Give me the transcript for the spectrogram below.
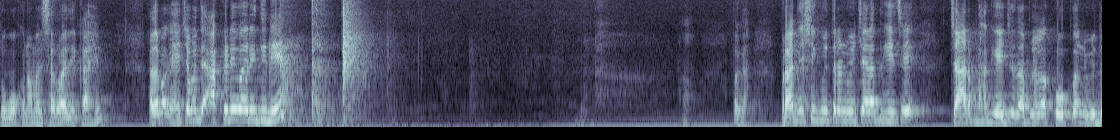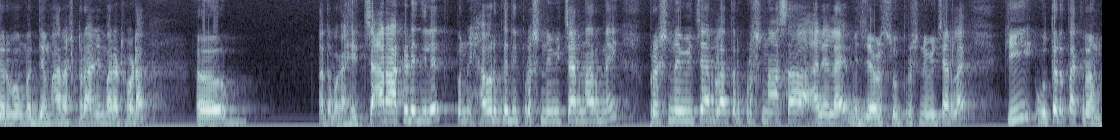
तो कोकणामध्ये सर्वाधिक आहे. आता बघा ह्याच्यामध्ये आकडेवारी दिली आहे हां बघा प्रादेशिक वितरण विचारात घ्यायचे चार भाग घ्यायचे आपल्याला कोकण विदर्भ मध्य महाराष्ट्र आणि मराठवाडा. आता बघा हे चार आकडे दिलेत पण ह्यावर कधी प्रश्न विचारणार नाही. प्रश्न विचारला तर प्रश्न असा आलेला आहे म्हणजे ज्यावेळेस तो प्रश्न विचारलाय की उतरता क्रम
